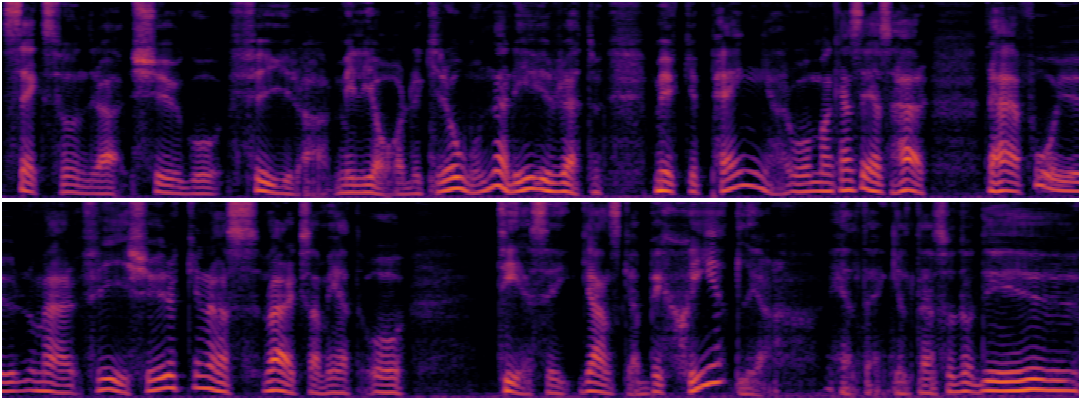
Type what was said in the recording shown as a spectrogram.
624 miljarder kronor. Det är ju rätt mycket pengar och man kan säga så här. Det här får ju de här frikyrkornas verksamhet att te sig ganska beskedliga helt enkelt. Alltså det är ju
